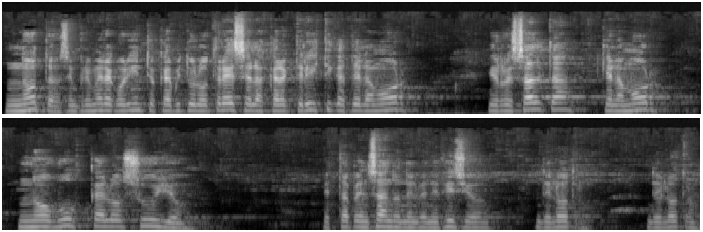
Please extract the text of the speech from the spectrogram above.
Notas en 1 Corintios capítulo 13 las características del amor y resalta que el amor no busca lo suyo, está pensando en el beneficio del otro.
